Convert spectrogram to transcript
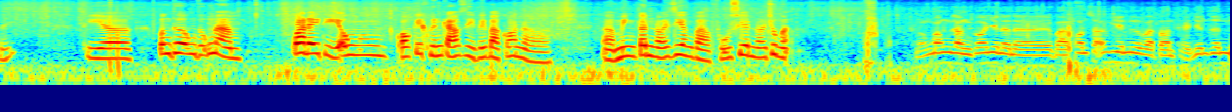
Đấy. Thì ờ, vâng thưa ông Dũng là qua đây thì ông có cái khuyến cáo gì với bà con ở, ở Minh Tân nói riêng và Phú Xuyên nói chung ạ? Vâng, mong rằng coi như là, là bà con xã viên và toàn thể nhân dân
